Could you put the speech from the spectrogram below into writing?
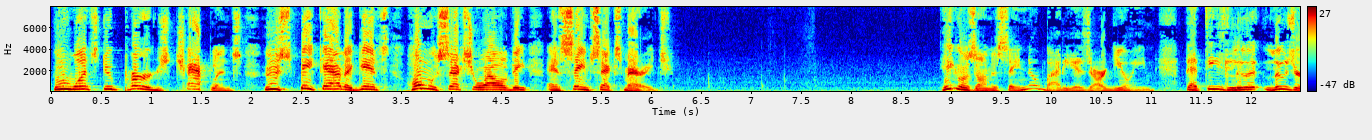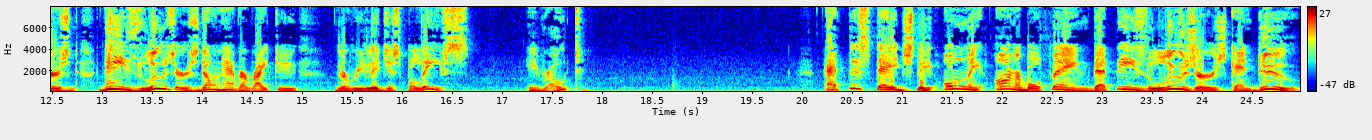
who wants to purge chaplains who speak out against homosexuality and same sex marriage. He goes on to say nobody is arguing that these lo- losers these losers don't have a right to their religious beliefs. He wrote at this stage, the only honorable thing that these losers can do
